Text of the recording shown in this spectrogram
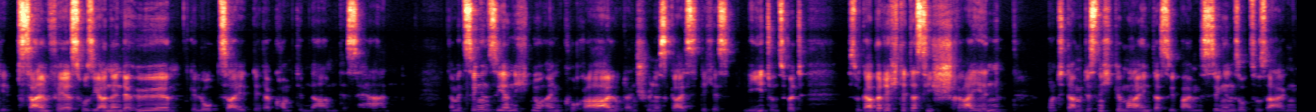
den Psalmvers Hosianna in der Höhe, gelobt sei, der da kommt im Namen des Herrn. Damit singen sie ja nicht nur ein Choral oder ein schönes geistliches Lied, uns wird sogar berichtet, dass sie schreien und damit ist nicht gemeint, dass sie beim Singen sozusagen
